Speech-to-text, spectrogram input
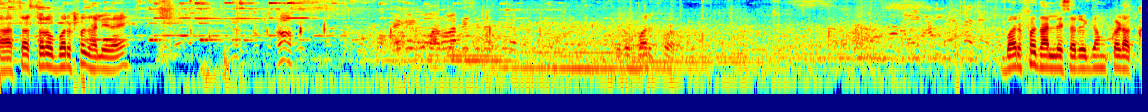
असा सर्व बर्फ झालेला आहे. बर्फ. बर्फ झाले सर्व एकदम कडक.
